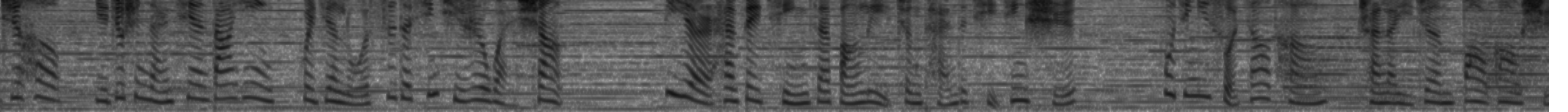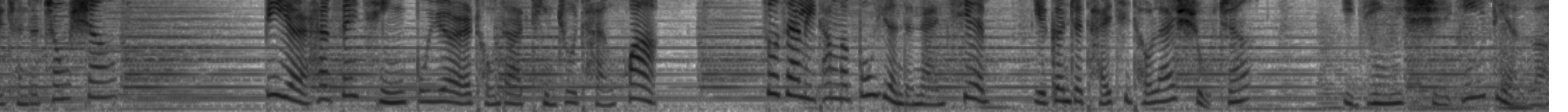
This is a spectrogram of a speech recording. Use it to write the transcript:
之后，也就是南茜答应会见罗斯的星期日晚上，碧尔和费琴在房里正谈得起劲时，附近一所教堂传来一阵报告时辰的钟声。碧尔和费琴不约而同地停住谈话，坐在离他们不远的南茜也跟着抬起头来数着，已经十一点了。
